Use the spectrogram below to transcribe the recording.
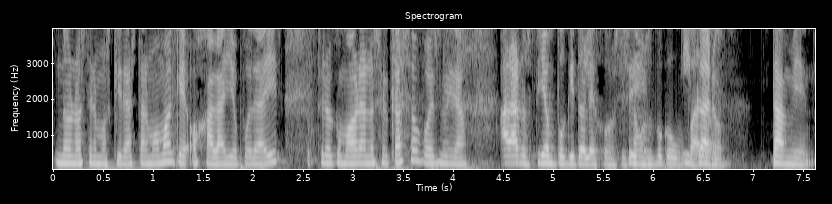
no nos tenemos que ir hasta el MoMA, que ojalá yo pueda ir, pero como ahora no es el caso, pues mira, Ahora nos pilla un poquito lejos, Sí. estamos un poco Y ocupados. caro. también.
